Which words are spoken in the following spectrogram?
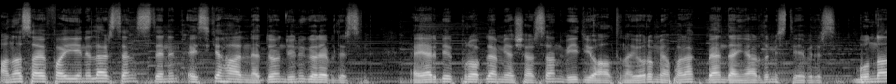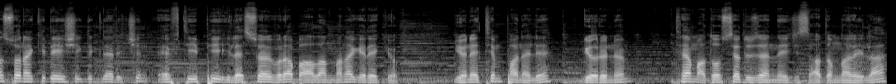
Ana sayfayı yenilersen sitenin eski haline döndüğünü görebilirsin. Eğer bir problem yaşarsan video altına yorum yaparak benden yardım isteyebilirsin. Bundan sonraki değişiklikler için FTP ile server'a bağlanmana gerek yok. Yönetim paneli, görünüm, tema dosya düzenleyicisi adımlarıyla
